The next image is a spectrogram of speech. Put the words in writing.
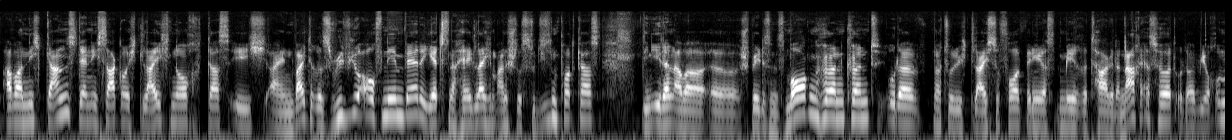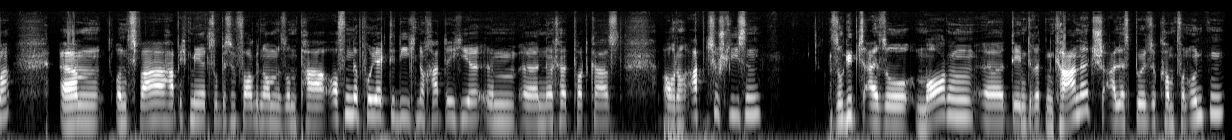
aber nicht ganz, denn ich sage euch gleich noch, dass ich ein weiteres Review aufnehmen werde, jetzt nachher gleich im Anschluss zu diesem Podcast, den ihr dann aber äh, spätestens morgen hören könnt oder natürlich gleich sofort, wenn ihr das mehrere Tage danach erst hört oder wie auch immer. Ähm, und zwar habe ich mir jetzt so ein bisschen vorgenommen, so ein paar offene Projekte, die ich noch hatte hier im äh, Nerdhurt Podcast, auch noch abzuschließen. So gibt es also morgen äh, den dritten Carnage, alles Böse kommt von unten.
